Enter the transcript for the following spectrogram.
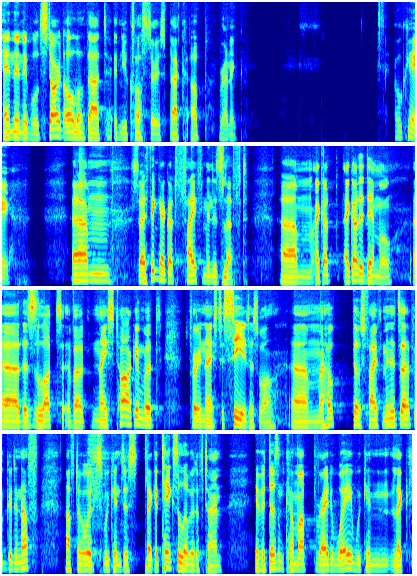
And then it will start all of that and your cluster is back up running. Okay. Um, so I think I got five minutes left. Um, I got I got a demo. Uh, there's a lot about nice talking, but it's very nice to see it as well. Um, I hope those five minutes are good enough. Afterwards, we can just, like, it takes a little bit of time. If it doesn't come up right away, we can, like,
